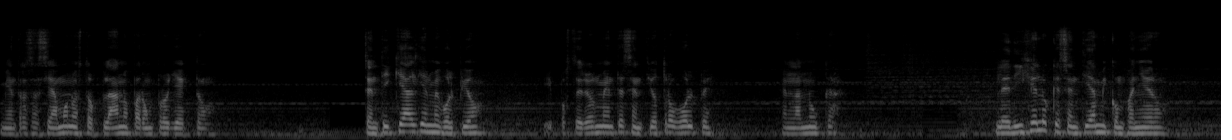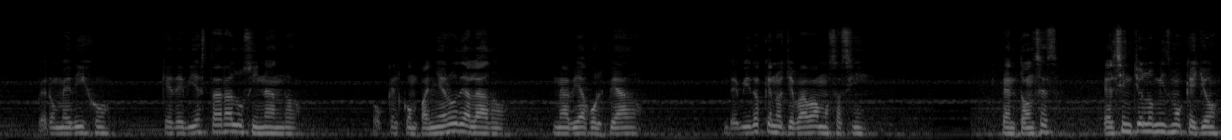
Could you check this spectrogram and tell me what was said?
mientras hacíamos nuestro plano para un proyecto. Sentí que alguien me golpeó y posteriormente sentí otro golpe en la nuca. Le dije lo que sentía a mi compañero, pero me dijo que debía estar alucinando o que el compañero de al lado me había golpeado, debido a que nos llevábamos así. Entonces, él sintió lo mismo que yo.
